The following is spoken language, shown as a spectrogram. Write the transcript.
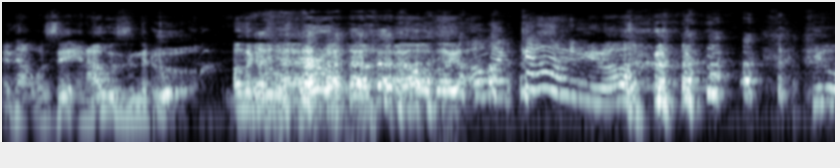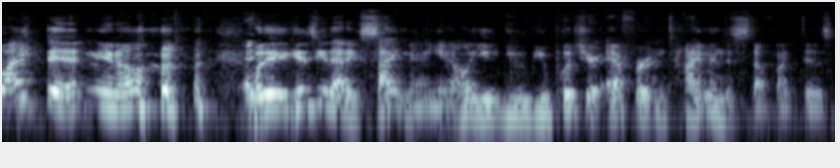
and that was it. And I was in there, I was like a little girl. I was like, "Oh my god!" You know, he liked it. You know, but it gives you that excitement. You know, you you you put your effort and time into stuff like this,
